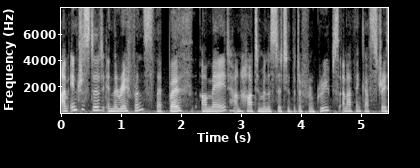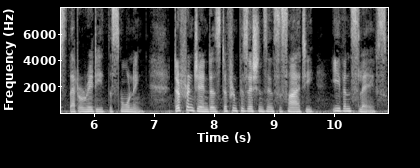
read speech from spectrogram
I'm interested in the reference that both are made on how to minister to the different groups, and I think I've stressed that already this morning. Different genders, different positions in society, even slaves.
